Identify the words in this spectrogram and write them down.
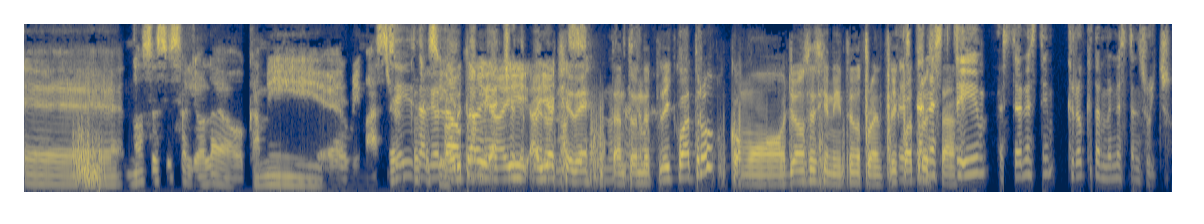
Eh, no sé si salió la Okami eh, Remaster. Sí, salió la Ahorita hay, HD, tanto en el Play 4 como yo no sé si en Nintendo, pero en el Play 4 está. En Steam, está en Steam, creo que también está en Switch,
